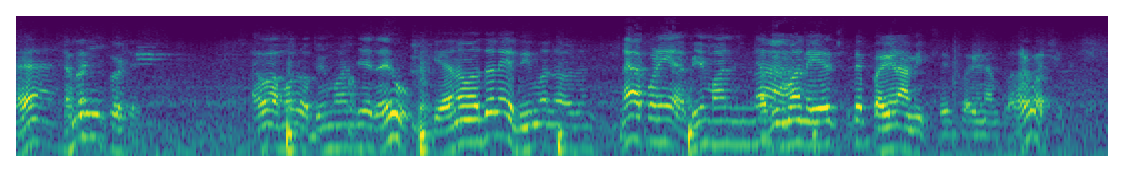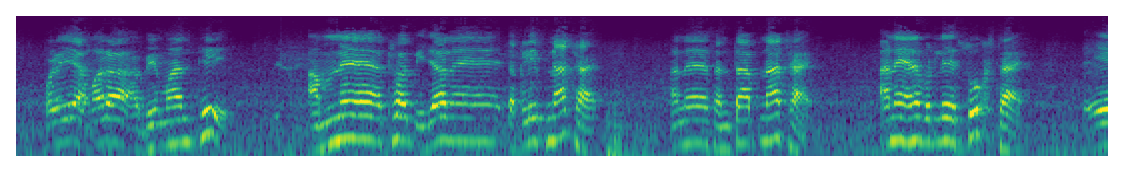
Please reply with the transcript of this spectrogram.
હે? સમજવી જ પડશે. હવે અમારું અભિમાન જે રહ્યું. એનો વાંધો ને અભિમાન નો પણ એ અભિમાન અભિમાન એ પરિણામી પરિણામિક છે પરિણામ. બરાબર છે. પણ એ અમારા અભિમાનથી અમને અથવા બીજાને તકલીફ ના થાય અને સંતાપ ના થાય અને એને બદલે સુખ થાય, એ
